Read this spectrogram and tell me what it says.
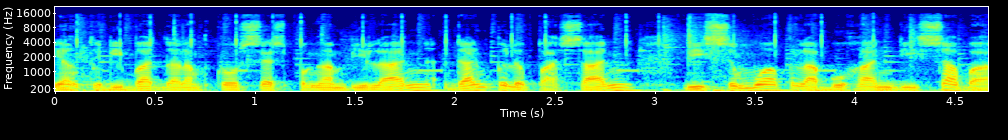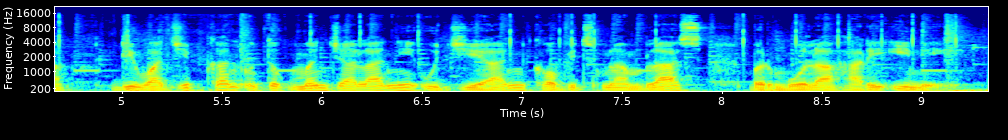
yang terlibat dalam proses pengambilan dan pelepasan di semua pelabuhan di Sabah diwajibkan untuk menjalani ujian COVID-19 bermula hari ini.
